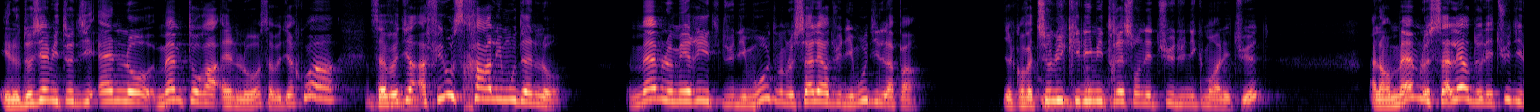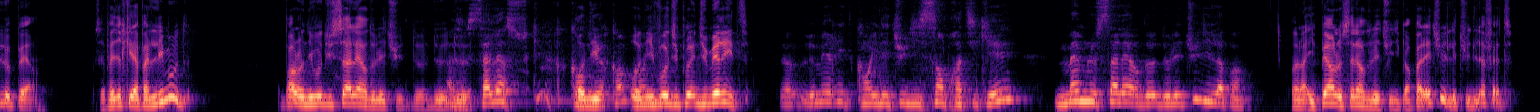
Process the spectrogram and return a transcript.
Et le deuxième, il te dit Enlo, même Torah Enlo, ça veut dire quoi Ça veut dire Afilus char limud Enlo. Même le mérite du limoud, même le salaire du limoud, il l'a pas. C'est-à-dire qu'en fait, celui qui limiterait son étude uniquement à l'étude, alors même le salaire de l'étude, il le perd. Ça veut pas dire qu'il n'a pas de limoud. On parle au niveau du salaire de l'étude, de, de- Ah, de- le salaire, quand au, niveau- quand- au quand niveau du, du mérite. le mérite, quand il étudie sans pratiquer, même le salaire de, de l'étude, il l'a pas. Voilà, il perd le salaire de l'étude. Il perd pas l'étude, l'étude, il l'a faite.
